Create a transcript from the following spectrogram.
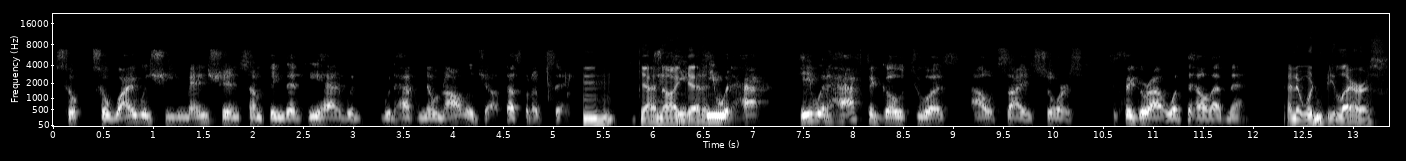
So so why would she mention something that he had would would have no knowledge of? That's what I'm saying. Mm-hmm. Yeah, no, he, I get it. He would have he would have to go to an outside source to figure out what the hell that meant. And it wouldn't be Laris.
